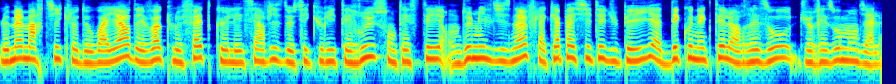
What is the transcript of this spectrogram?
Le même article de Wired évoque le fait que les services de sécurité russes ont testé en 2019 la capacité du pays à déconnecter leur réseau du réseau mondial.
